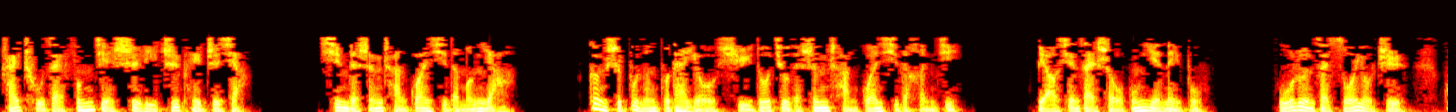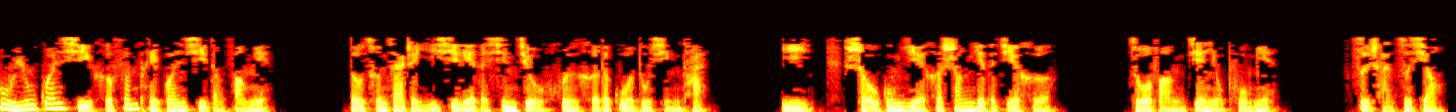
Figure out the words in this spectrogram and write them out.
还处在封建势力支配之下，新的生产关系的萌芽，更是不能不带有许多旧的生产关系的痕迹，表现在手工业内部。无论在所有制、雇佣关系和分配关系等方面，都存在着一系列的新旧混合的过渡形态。一、手工业和商业的结合，作坊兼有铺面，自产自销。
